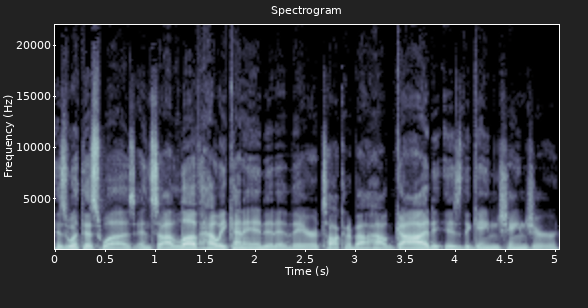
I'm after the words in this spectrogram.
is what this was. And so I love how he kind of ended it there, talking about how God is the game changer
